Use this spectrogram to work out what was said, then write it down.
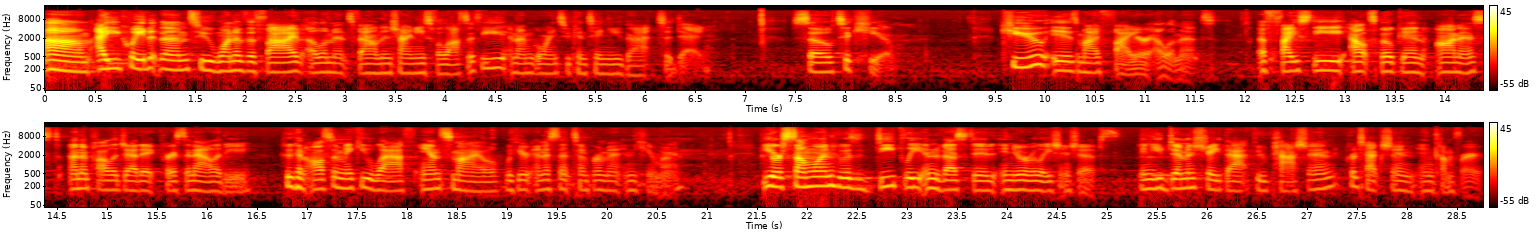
Um, I equated them to one of the five elements found in Chinese philosophy, and I'm going to continue that today. So to Q. Q is my fire element, a feisty, outspoken, honest, unapologetic personality who can also make you laugh and smile with your innocent temperament and humor. You are someone who is deeply invested in your relationships, and you demonstrate that through passion, protection, and comfort.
